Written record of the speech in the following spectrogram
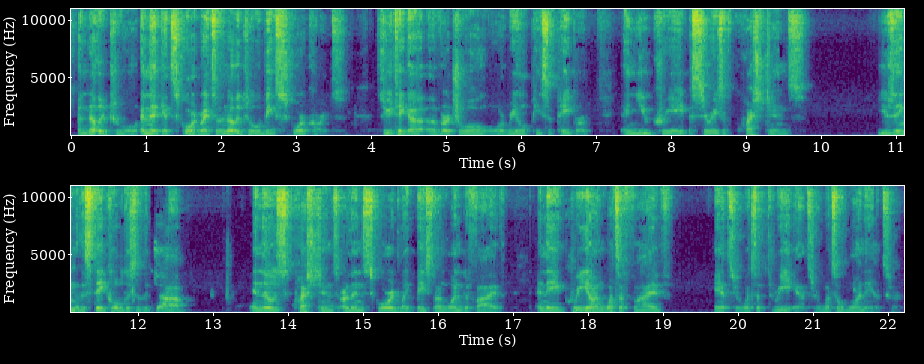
another tool, and that gets scored, right? So another tool being scorecards. So you take a, a virtual or real piece of paper and you create a series of questions using the stakeholders of the job. And those questions are then scored like based on one to five. And they agree on what's a five answer, what's a three answer, what's a one answer.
